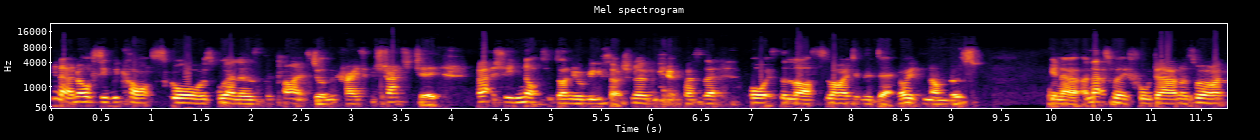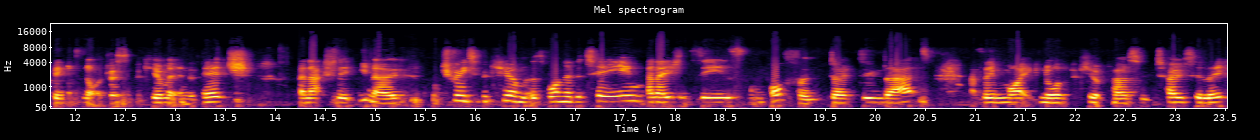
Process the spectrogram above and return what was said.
you know, and obviously we can't score as well as the clients do on the creative strategy, but actually not to have done your research and overkill there, or it's the last slide in the deck, or it's numbers, you know, and that's where they fall down as well. I think it's not addressing procurement in the pitch and actually, you know, treating procurement as one of the team, and agencies often don't do that, as they might ignore the procurement person totally.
